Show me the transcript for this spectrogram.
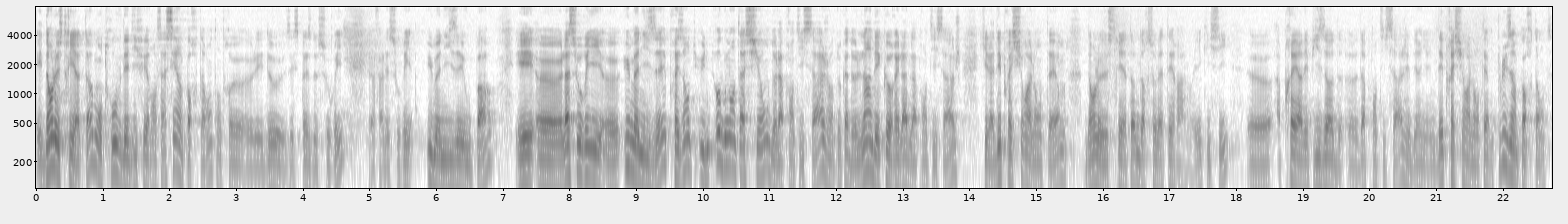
Et dans le striatum, on trouve des différences assez importantes entre euh, les deux espèces de souris, enfin les souris humanisées ou pas. Et la souris humanisée présente une augmentation de l'apprentissage, en tout cas de l'un des corrélats de l'apprentissage, qui est la dépression à long terme dans le striatum dorsolatéral. Vous voyez qu'ici, après un épisode d'apprentissage, eh il y a une dépression à long terme plus importante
